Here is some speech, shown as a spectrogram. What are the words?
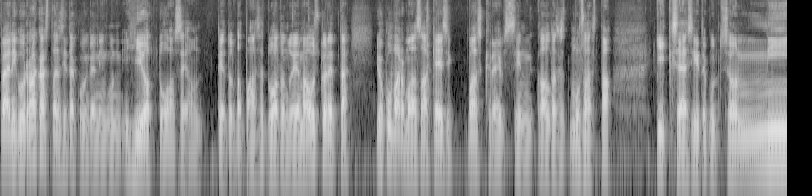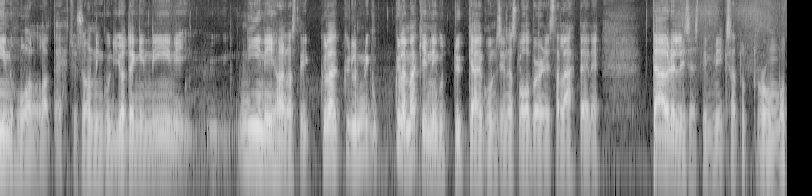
mä niin kuin rakastan sitä, kuinka niin kuin hiottua se on tietyllä tapaa se tuotanto. Ja mä uskon, että joku varmaan saa Casey Musgravesin kaltaisesta musasta kikseä siitä, kun se on niin huolella tehty. Se on niin kuin jotenkin niin, niin ihanasti. Kyllä, kyllä, niin kuin, kyllä mäkin niin kuin tykkään, kun siinä Slowburnista lähtee ne täydellisesti miksatut rummut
